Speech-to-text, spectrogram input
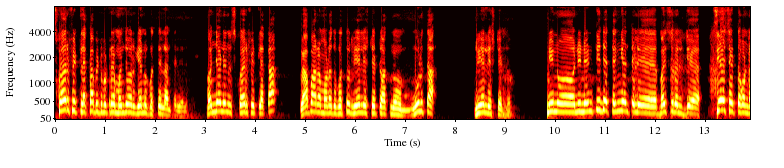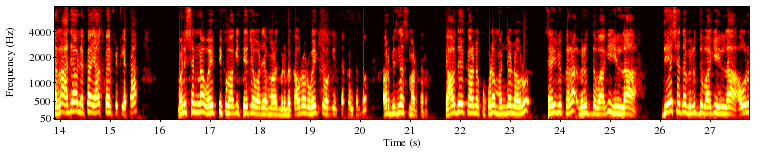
ಸ್ಕ್ವೇರ್ ಫೀಟ್ ಲೆಕ್ಕ ಬಿಟ್ಬಿಟ್ರೆ ಮಂಜು ಅವ್ರಿಗೆ ಏನು ಗೊತ್ತಿಲ್ಲ ಅಂತ ಹೇಳಿ. ಮಂಜಣ್ಣನ ಸ್ಕ್ವೇರ್ ಫೀಟ್ ಲೆಕ್ಕ ವ್ಯಾಪಾರ ಮಾಡೋದು ಗೊತ್ತು ರಿಯಲ್ ಎಸ್ಟೇಟ್ ಆತ್ನು ಮೂಲತಃ ರಿಯಲ್ ಎಸ್ಟೇಟ್ ನೀನು ನೀನ್ ಹೆಂಡತಿದ್ದೆ ತಂಗಿ ಅಂತೇಳಿ ಮೈಸೂರಲ್ಲಿ ಸಿ ಎಸ್ ಐಟ್ ತಗೊಂಡಲ್ಲ ಅದ್ಯಾವ ಲೆಕ್ಕ, ಯಾವ ಸ್ಕ್ವೇರ್ ಫೀಟ್ ಲೆಕ್ಕ? ಮನುಷ್ಯನ ವೈಯಕ್ತಿಕವಾಗಿ ತೇಜೋವರ್ಜ ಮಾಡೋದ್ ಬಿಡ್ಬೇಕು. ಅವ್ರವ್ರ ವೈಯಕ್ತಿಕವಾಗಿ ಇರ್ತಕ್ಕಂಥದ್ದು ಅವ್ರು ಬಿಸ್ನೆಸ್ ಮಾಡ್ತಾರೆ. ಯಾವುದೇ ಕಾರಣಕ್ಕೂ ಕೂಡ ಮಂಜಣ್ಣ ಅವರು ಸೈನಿಕರ ವಿರುದ್ಧವಾಗಿ ಇಲ್ಲ. ದೇಶದ ವಿರುದ್ಧವಾಗಿ ಇಲ್ಲ. ಅವರು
